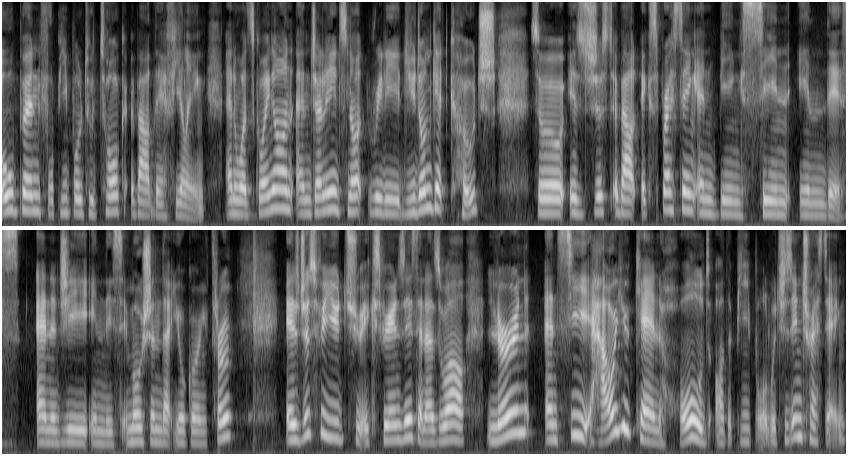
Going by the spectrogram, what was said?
open for people to talk about their feeling and what's going on. And generally it's not really, you don't get coached. So it's just about expressing and being seen in this energy, in this emotion that you're going through. is just for you to experience this and as well learn and see how you can hold other people, which is interesting.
